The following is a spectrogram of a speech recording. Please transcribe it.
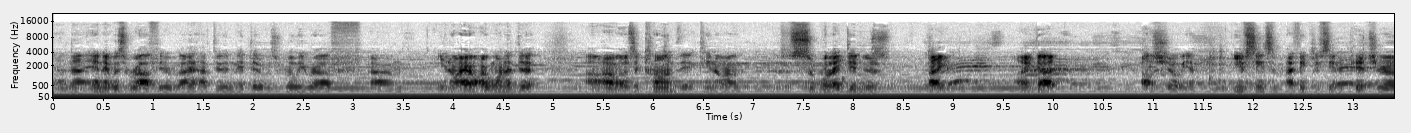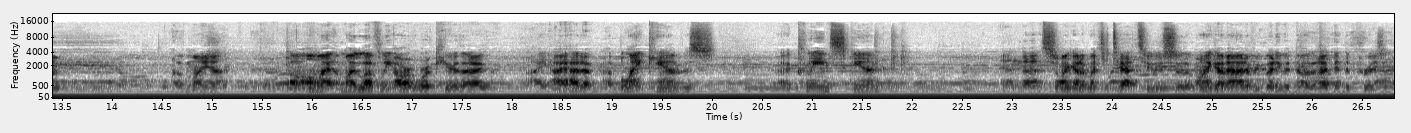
And, uh, and it was rough. It, I have to admit that it was really rough. Um, you know, I, I wanted to. Uh, I was a convict. You know, I, so what I did was, I, I got. I'll show you. You've seen some. I think you've seen a picture of, of my, uh, all my my lovely artwork here that I I, I had a, a, blank canvas, a clean skin, and uh, so I got a bunch of tattoos so that when I got out, everybody would know that I'd been to prison.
